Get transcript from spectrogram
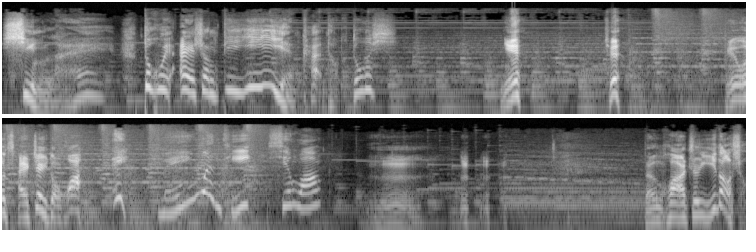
醒来都会爱上第一眼看到的东西。你去，给我采这朵花。哎，没问题，先王。嗯。等花枝一到手，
